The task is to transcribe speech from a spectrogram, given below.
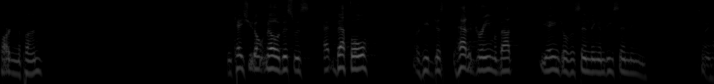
Pardon the pun. In case you don't know, this was at Bethel, where he just had a dream about the angels ascending and descending. And so, anyhow,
